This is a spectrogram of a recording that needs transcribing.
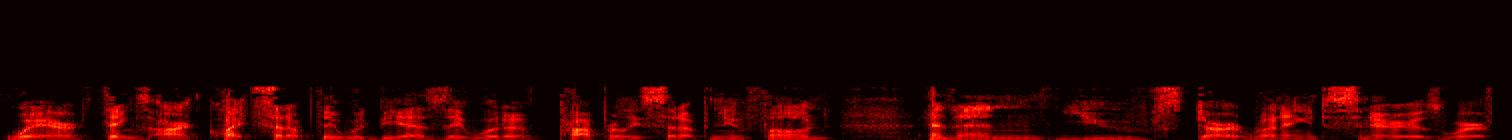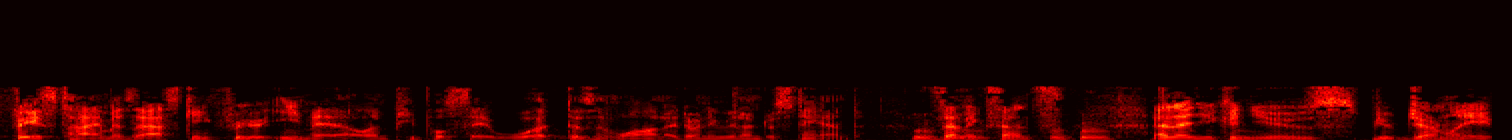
where things aren't quite set up they would be as they would a properly set up new phone, and then you start running into scenarios where FaceTime is asking for your email, and people say, "What does it want? I don't even understand." Does that mm-hmm. make sense? Mm-hmm. And then you can use you generally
